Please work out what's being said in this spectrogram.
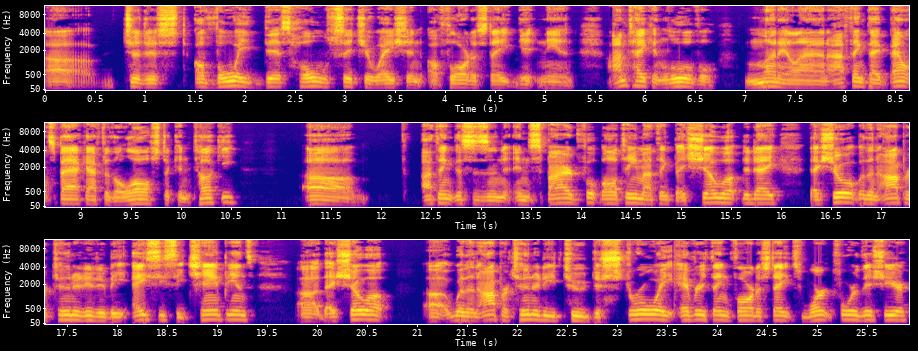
uh, to just avoid this whole situation of Florida State getting in. I'm taking Louisville money line. I think they bounce back after the loss to Kentucky. Um, I think this is an inspired football team. I think they show up today. They show up with an opportunity to be ACC champions. Uh, they show up uh, with an opportunity to destroy everything Florida State's worked for this year.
